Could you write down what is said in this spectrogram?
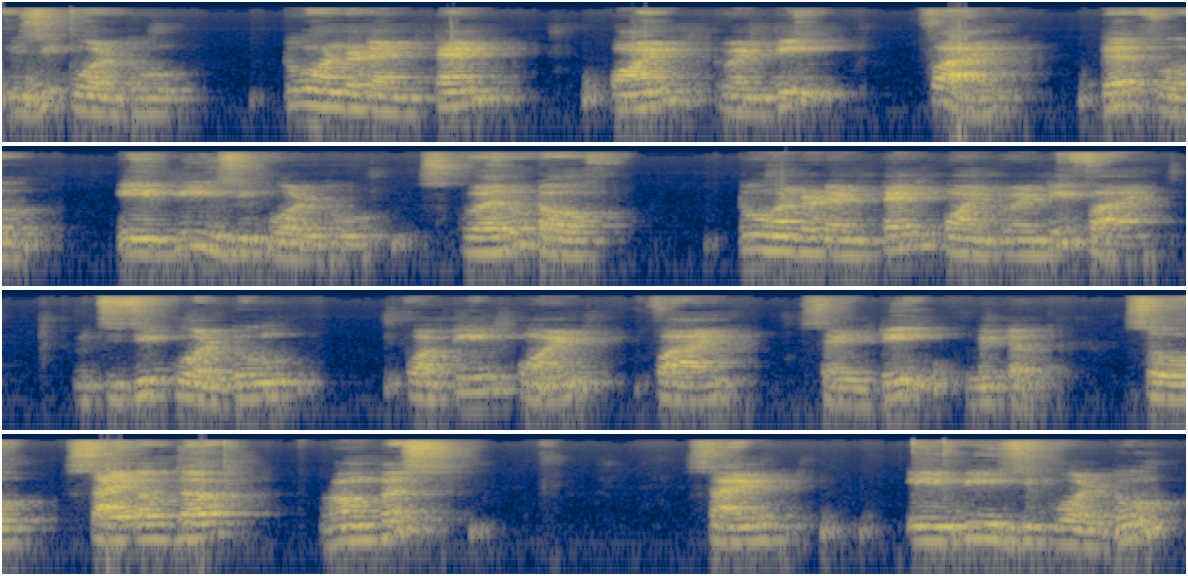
is equal to 210.25. Therefore, AB is equal to square root of 210.25 which is equal to 14.5 centimeter. So side of the rhombus side AB is equal to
